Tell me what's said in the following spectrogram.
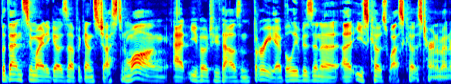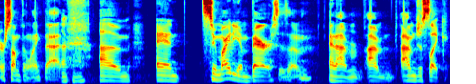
But then Sumighty goes up against Justin Wong at Evo 2003, I believe is in a, a East Coast West Coast tournament or something like that. Um, and Sumighty embarrasses him, and I'm I'm I'm just like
